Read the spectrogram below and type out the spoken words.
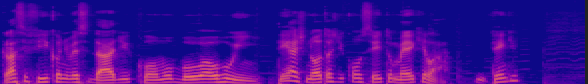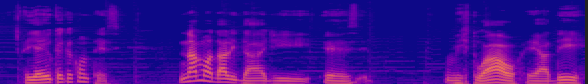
classifica a universidade como boa ou ruim. Tem as notas de conceito MEC lá, entende? E aí o que que acontece? Na modalidade é, virtual, EAD,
